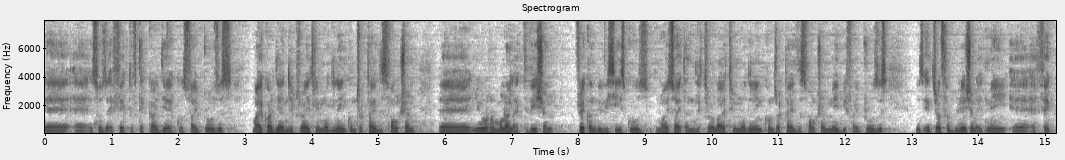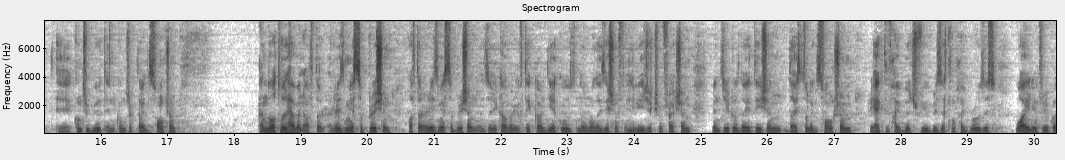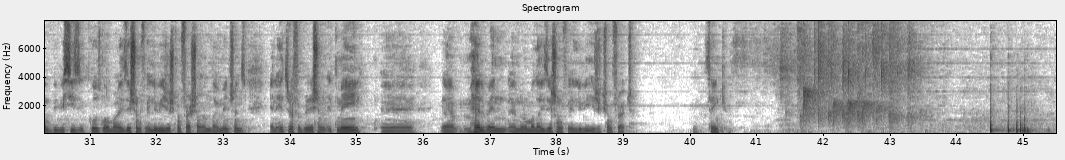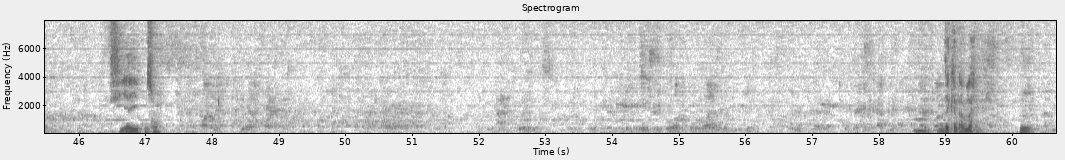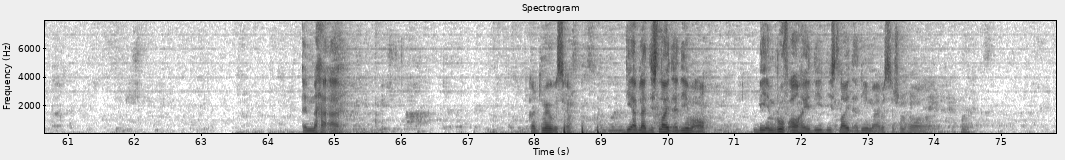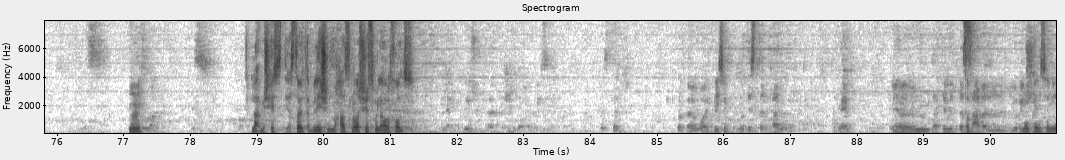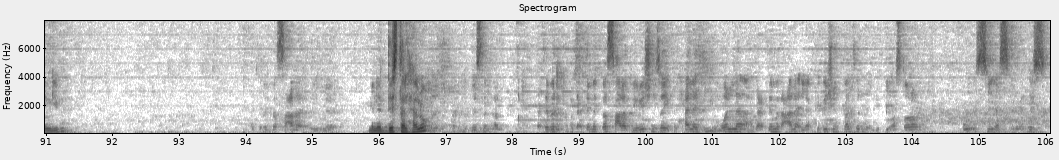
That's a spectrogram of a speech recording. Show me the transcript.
Uh, uh, so the effect of tachycardia cause fibrosis, myocardial and remodeling, contractile dysfunction, uh, neurohormonal activation. Frequent BVCs cause myocyte and electrolyte remodeling, contractile dysfunction, maybe fibrosis. With atrial fibrillation, it may uh, affect, uh, contribute in contractile dysfunction. And what will happen after arrhythmia suppression? After arrhythmia suppression, the recovery of tachycardia cause normalization of LV ejection fraction, ventricular dilatation, diastolic dysfunction, reactive hypertrophy, persistent fibrosis. While in frequent BVCs, it cause normalization of LV ejection fraction and dimensions. In atrial fibrillation, it may uh, uh, help in uh, normalization of LV ejection fraction. Thank you. في أي question? ده كان قبلها انها كارديوميوباثي آه دي قبلها دي سلايد قديمة آه. بيمبروف آه هي دي دي سلايد قديمة بس عشان هو مم. لا مش هيس دي اثرت ابليشن ما حصلناش من الأول خالص. بس على ممكن ثانية نجيبه بس على من الديستال هالو؟ الديستال هالو تعتبر هتعتمد بس على الديوريشن زي في الحالة دي ولا هتعتمد على الاكتيفيشن باترن اللي فيه قسطره فوق السي اس اللي هو الهيس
